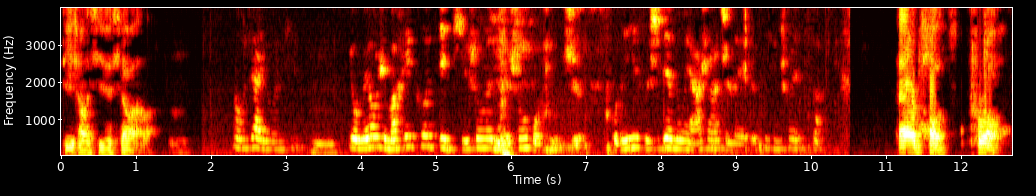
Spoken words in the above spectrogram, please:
第一场戏就写完了。嗯那我下一个问题，嗯，有没有什么黑科技提升了你的生活品质？我的意思是电动牙刷之类的，自行车也算。AirPods Pro，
